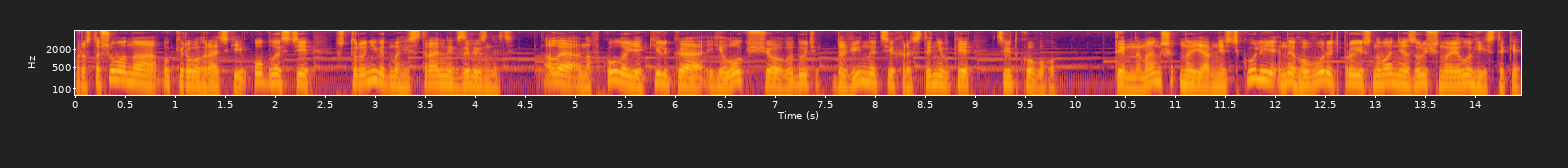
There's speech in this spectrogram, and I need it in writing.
розташована у Кіровоградській області в стороні від магістральних залізниць. Але навколо є кілька гілок, що ведуть до Вінниці, Христинівки, Цвіткового. Тим не менш, наявність колії не говорить про існування зручної логістики.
